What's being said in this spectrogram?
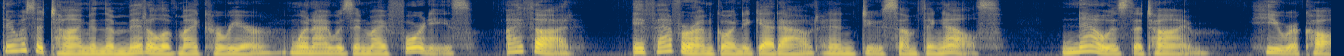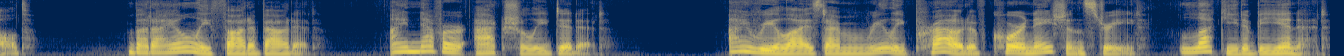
There was a time in the middle of my career when I was in my 40s. I thought, if ever I'm going to get out and do something else, now is the time he recalled. But I only thought about it. I never actually did it. I realized I'm really proud of Coronation Street, lucky to be in it.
